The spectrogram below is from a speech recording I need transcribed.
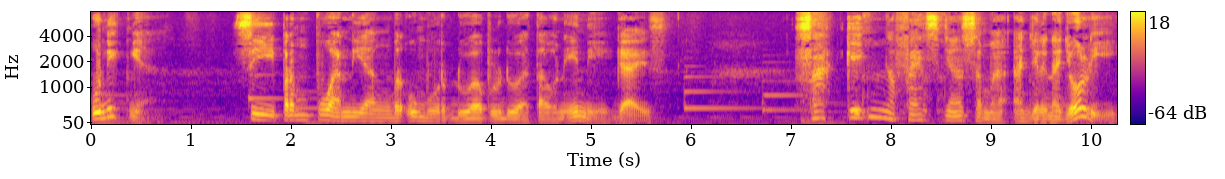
uniknya si perempuan yang berumur 22 tahun ini, guys, saking ngefansnya sama Angelina Jolie,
